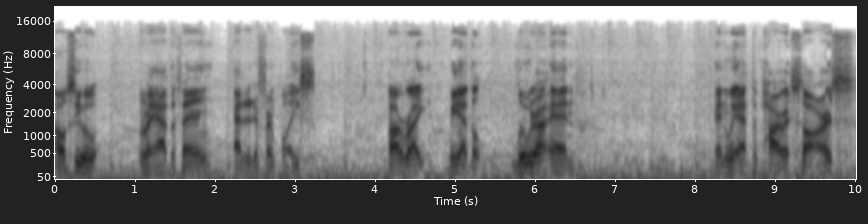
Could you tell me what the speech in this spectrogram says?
I'll see you when I have the thing at a different place. Alright, we have the Lyuda and and we have the pirate stars.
